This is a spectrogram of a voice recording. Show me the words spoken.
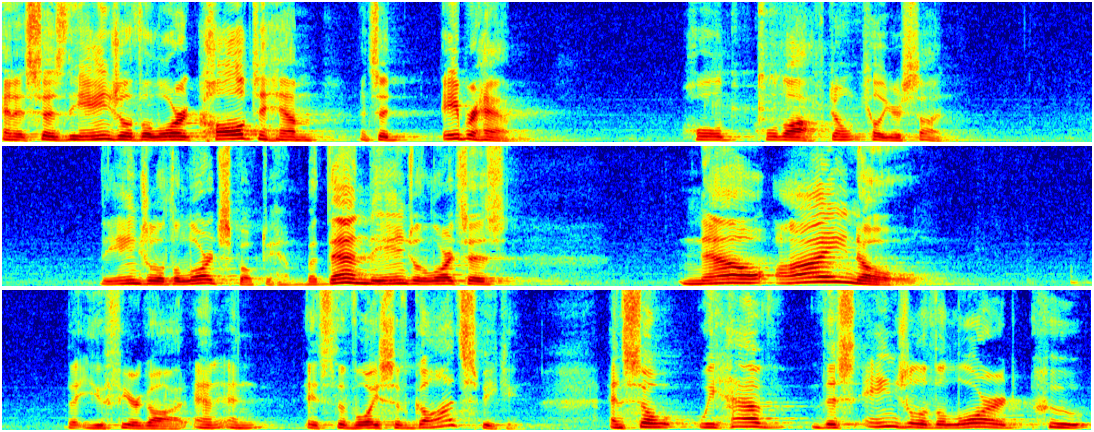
And it says, The angel of the Lord called to him and said, Abraham, hold, hold off, don't kill your son. The angel of the Lord spoke to him. But then the angel of the Lord says, Now I know that you fear God. And, and it's the voice of God speaking. And so we have this angel of the Lord who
